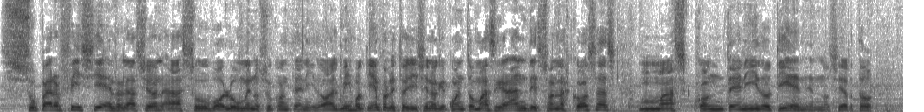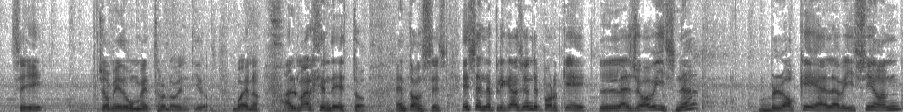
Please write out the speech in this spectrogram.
superficie en relación a su volumen o su contenido. Al mismo tiempo le estoy diciendo que cuanto más grandes son las cosas, más contenido tienen, ¿no es cierto? ¿Sí? Yo mido un metro noventa y dos. Bueno, al margen de esto, entonces, esa es la explicación de por qué la llovizna bloquea la visión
